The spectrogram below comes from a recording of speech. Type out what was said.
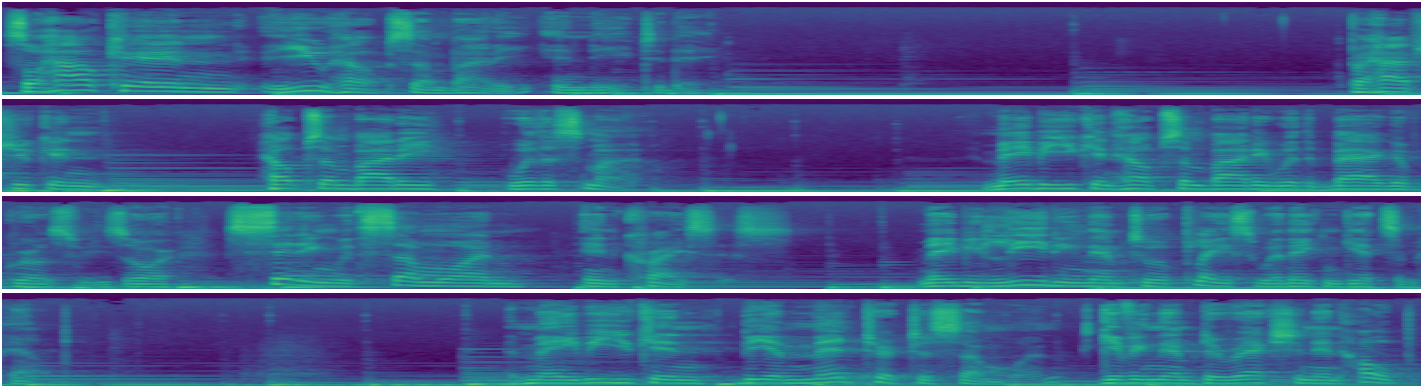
So, how can you help somebody in need today? Perhaps you can help somebody with a smile. Maybe you can help somebody with a bag of groceries or sitting with someone in crisis. Maybe leading them to a place where they can get some help. Maybe you can be a mentor to someone, giving them direction and hope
